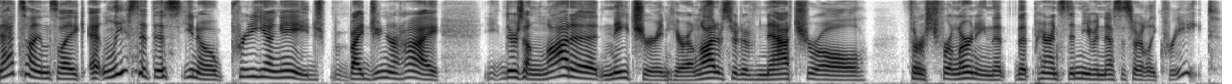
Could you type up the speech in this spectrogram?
that sounds like at least at this you know pretty young age by junior high there's a lot of nature in here a lot of sort of natural thirst for learning that that parents didn't even necessarily create.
